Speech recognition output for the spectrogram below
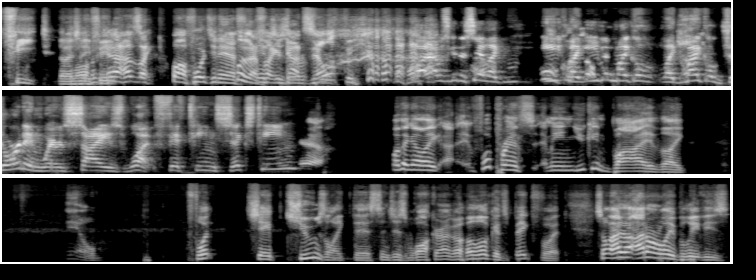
feet. Did I say feet? Yeah, I was like, Well, 14 and a half. What was that, inches fucking Godzilla? or well, I was gonna say like e- like even Michael like Michael Jordan wears size what 15 16 Yeah. Well, think I like uh, footprints. I mean, you can buy like, you know, foot shaped shoes like this and just walk around. And go, oh look, it's Bigfoot. So I don't, I don't really believe these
